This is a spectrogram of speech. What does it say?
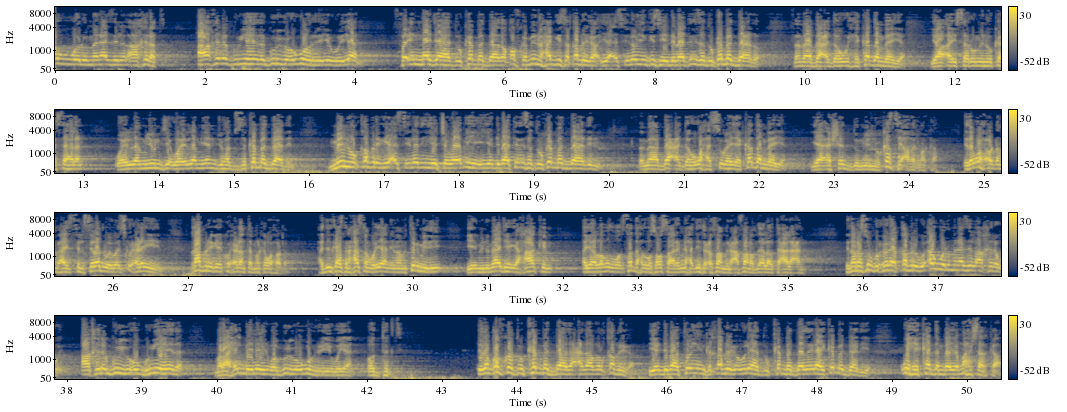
walu manaazil alaakhirati aakhira guryaheeda guriga ugu horreeye weeyaan fain najaa hadduu ka badbaado qofka minhu xaggiisa qabriga iyo asilooyinkiisa iyo dhibaatadiisa hadduu ka badbaado famaa bacdahu wixii ka dambeeya yaa aysaru minhu ka sahlan wain lam yanju hadduusan ka badbaadin minhu qabrigii asiladii iyo jawaabihii iyo dhibaatadiisa hadduu ka badbaadin famaa bacdahu waxa sugaya ka dambeeya yaa ashaddu minhu ka sii adag marka idan wax o dhan waay silsilad wey waa isku xidhan xadiidkaasna xasan weeyaan imaamu tirmidi iyo ibnu maajah iyo xaakim ayaa saddexduba soo saaray min xadiidi cuثmaan bin cafan radi allahu tacala canh idan rasulku wuxuu leey qabrigu awalu manaazil aakhira wey aakhira guriga guryaheeda maraaxil bay leeyihiin waa guriga ugu horreeye weeyaan ood tagta idan qofku hadduu ka badbaado cadaabalqabriga iyo dhibaatooyinka qabriga ule hadduu ka badbaado ilahay ka badbaadiye wixii ka dambeeya mahsharka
